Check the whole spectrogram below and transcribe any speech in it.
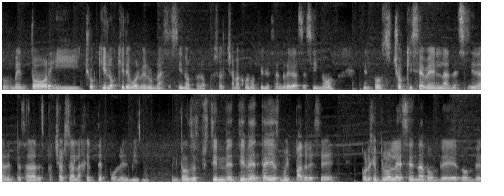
su mentor y Chucky lo quiere volver un asesino, pero pues el chamaco no tiene sangre de asesino, entonces Chucky se ve en la necesidad de empezar a despacharse a la gente por él mismo. Entonces pues tiene, tiene detalles muy padres, ¿eh? Por ejemplo, la escena donde, donde,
